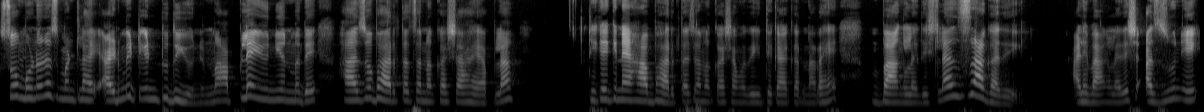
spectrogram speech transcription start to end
सो म्हणूनच म्हटलं आहे admit in to the union मग आपल्या युनियनमध्ये हा जो भारताचा नकाशा आहे आपला ठीक आहे की नाही? हा भारताच्या नकाशामध्ये इथे काय करणार आहे? बांगलादेशला जागा देईल. आणि बांगलादेश अजून एक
